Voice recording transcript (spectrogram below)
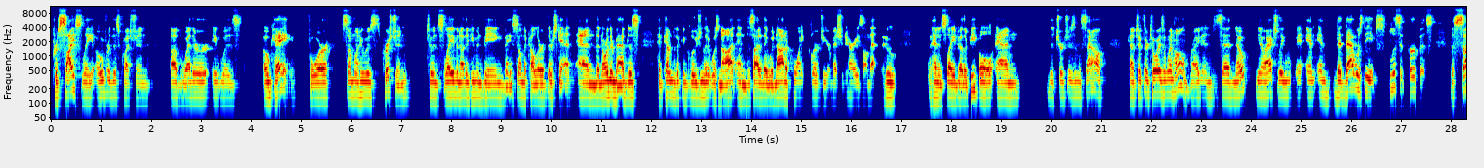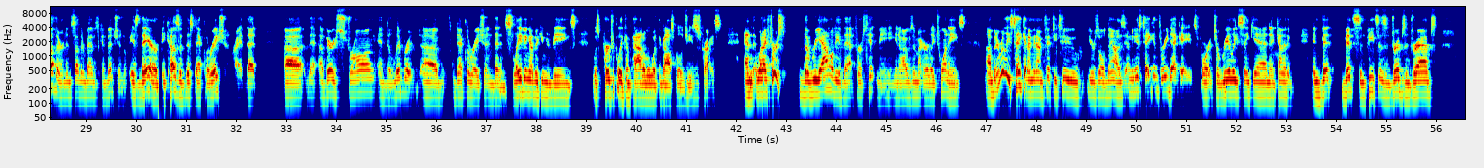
precisely over this question of whether it was okay for someone who was Christian to enslave another human being based on the color of their skin. And the Northern Baptists had come to the conclusion that it was not and decided they would not appoint clergy or missionaries on that who had enslaved other people. And the churches in the South kind of took their toys and went home, right? And said, nope, you know, actually, and and that that was the explicit purpose. The Southern and Southern Baptist Convention is there because of this declaration, right? That uh, a very strong and deliberate uh, declaration that enslaving other human beings was perfectly compatible with the gospel of Jesus Christ. And when I first, the reality of that first hit me, you know, I was in my early 20s, um, but it really has taken, I mean, I'm 52 years old now. I mean, it's taken three decades for it to really sink in and kind of in bit, bits and pieces and dribs and drabs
